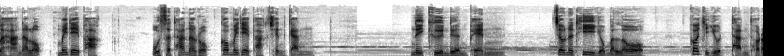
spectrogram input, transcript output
มหานรกไม่ได้พัก อุสธานรกก็ไม่ได้พักเช่นกัน ในคืนเดือนเพ็ญเจ้าหน้าที่ยมโลก ก็จะหยุดทันทร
